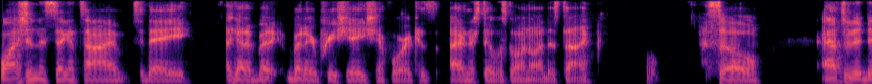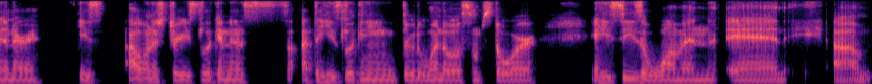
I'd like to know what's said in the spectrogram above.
Watching the second time today, I got a better better appreciation for it because I understood what's going on this time. So after the dinner, he's out on the streets looking in. I think he's looking through the window of some store, and he sees a woman, and um,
